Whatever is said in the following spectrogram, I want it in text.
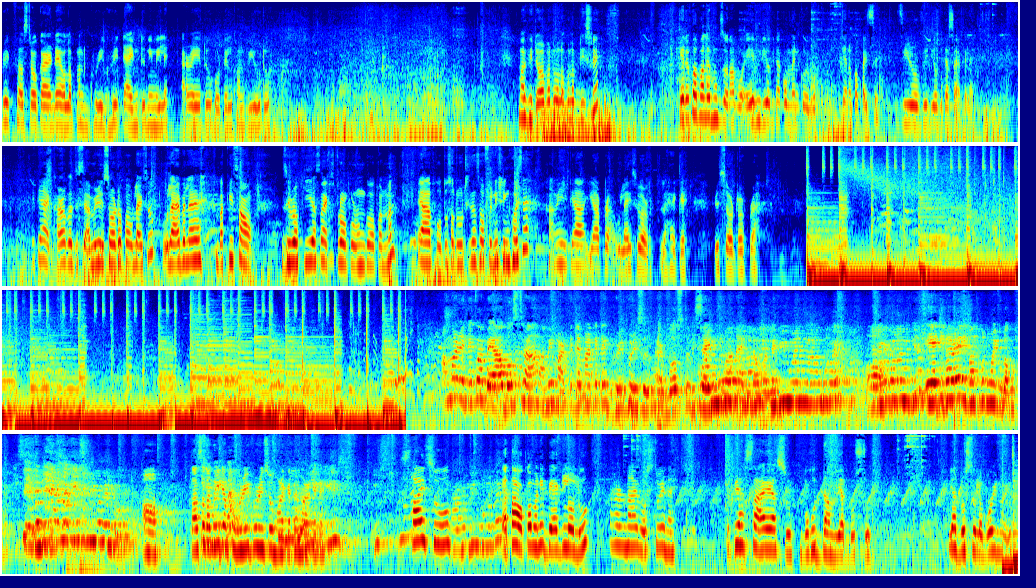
ব্ৰেকফাষ্টৰ কাৰণে অলপমান ঘূৰি ঘূৰি টাইমটো নিমিলে। আৰু এইটো হোটেলখন ভিউটো মই ভিতৰৰ পৰাটো অলপ অলপ দিছোঁৱে। কেনেকুৱা পালে মোক জনাব? এই ভিডিঅ'কেইটা কমেণ্ট কৰিব। কেনেকুৱা পাইছে? জিৰ' ভিডিঅ'কেইটা চাই পেলাই। এতিয়া এঘাৰ বাজিছে আমি ৰিচৰ্টৰ পৰা ওলাইছোঁ। ওলাই পেলাই বাকী চাওঁ জিৰ' কি আছে এক্সপ্ল'ৰ কৰোঁগৈ অকণমান। এয়া ফটো চটো উঠিছে চব ফিনিচিং হৈছে। আমি এতিয়া ইয়াৰ পৰা ওলাইছোঁ আৰু লাহেকৈ ৰিচৰ্টৰ পৰা। আমাৰ এনেকুৱা বেয়া অৱস্থা আমি মাৰ্কেটে মাৰ্কেটে ঘূৰি ফুৰিছোঁ আৰু বস্তু বিচাৰি পোৱা নাই ল'বলৈ এইকেইটাৰে ইমানখন মই ওলাব। অঁ তাৰপিছত আমি এতিয়া ঘূৰি ফুৰিছোঁ মাৰ্কেটে মাৰ্কেটে চাইছোঁ। এটা অকণমানি বেগ ল'লোঁ আৰু নাই বস্তুৱেই নাই। এতিয়া চাই আছোঁ বহুত দাম ইয়াত বস্তু। ইয়াত বস্তু ল'বই নোৱাৰি।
